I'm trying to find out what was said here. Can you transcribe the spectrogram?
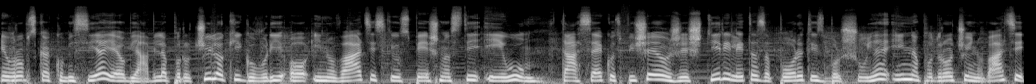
Evropska komisija je objavila poročilo, ki govori o inovacijski uspešnosti EU. Ta se, kot pišejo, že štiri leta zapored izboljšuje in na področju inovacij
